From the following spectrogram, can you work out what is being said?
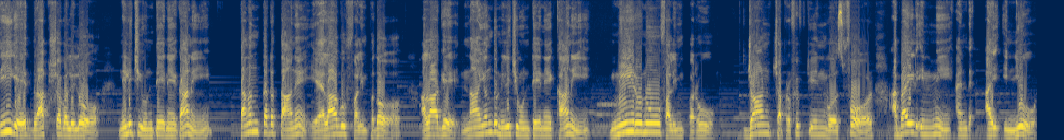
తీగే ద్రాక్షవలిలో నిలిచి ఉంటేనే గాని తనంతట తానే ఎలాగు ఫలింపదో అలాగే నా యందు నిలిచి ఉంటేనే కానీ మీరును ఫలింపరు. John chapter fifteen verse four abide in me and I in you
